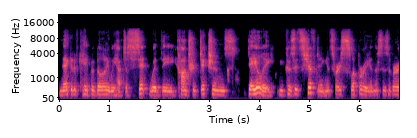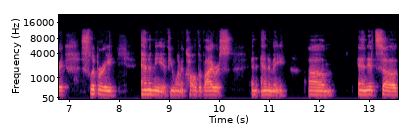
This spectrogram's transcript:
negative capability. We have to sit with the contradictions daily because it's shifting. It's very slippery, and this is a very slippery enemy, if you want to call the virus an enemy. Um, and it's uh,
